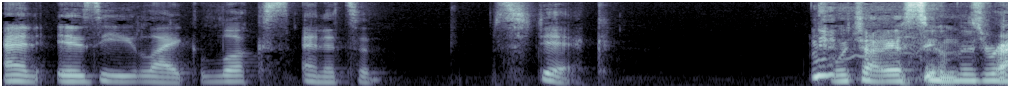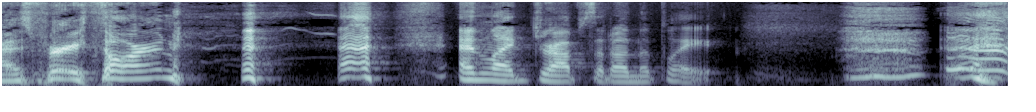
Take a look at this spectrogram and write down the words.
And Izzy like looks, and it's a stick, which I assume is raspberry thorn, and like drops it on the plate.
